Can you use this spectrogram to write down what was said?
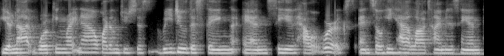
you're not working right now. Why don't you just redo this thing and see how it works? And so he had a lot of time in his hand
